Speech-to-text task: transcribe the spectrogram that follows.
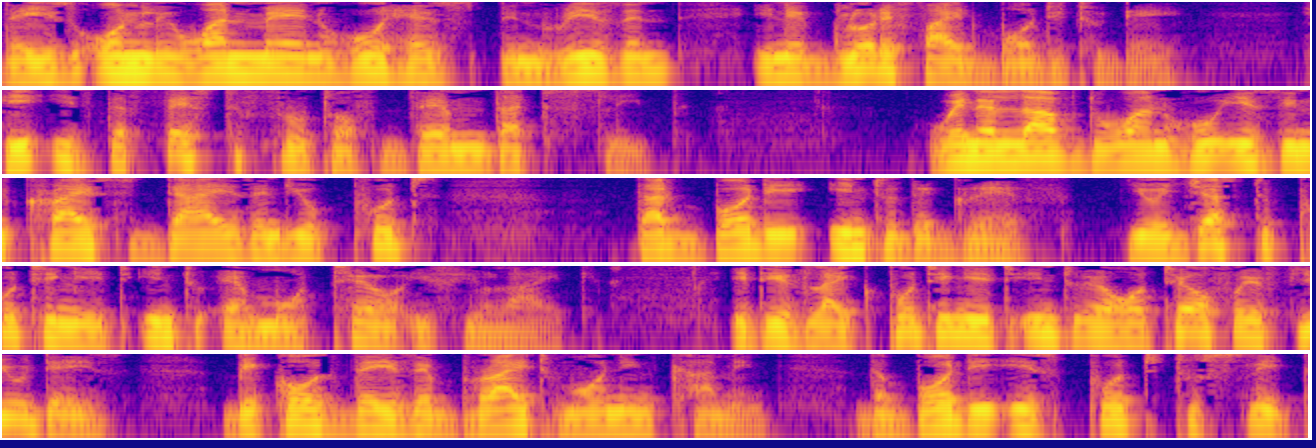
there is only one man who has been risen in a glorified body today? He is the first fruit of them that sleep. When a loved one who is in Christ dies and you put that body into the grave, you're just putting it into a motel if you like. It is like putting it into a hotel for a few days because there is a bright morning coming. The body is put to sleep,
